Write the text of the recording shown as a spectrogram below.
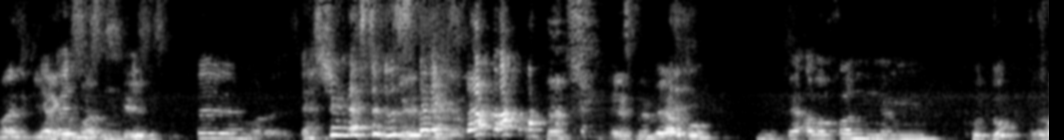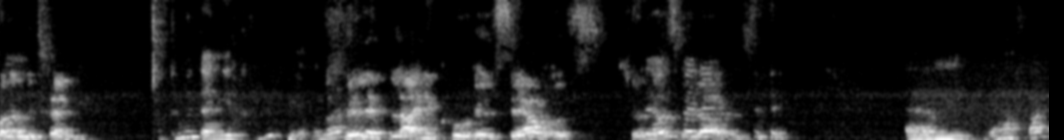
Meinte die ja, aber ist, es ein, ist es ein Film oder ist ja, schön, dass du das sagst. es ist eine Werbung. Ja, Aber von einem Produkt? Von oder? einem Getränk. Du mit deinen Getränken, oder? Philipp Leinekugel, Servus. Schön, Servus, dass du Philipp. da bist. ähm, ja, fuck,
